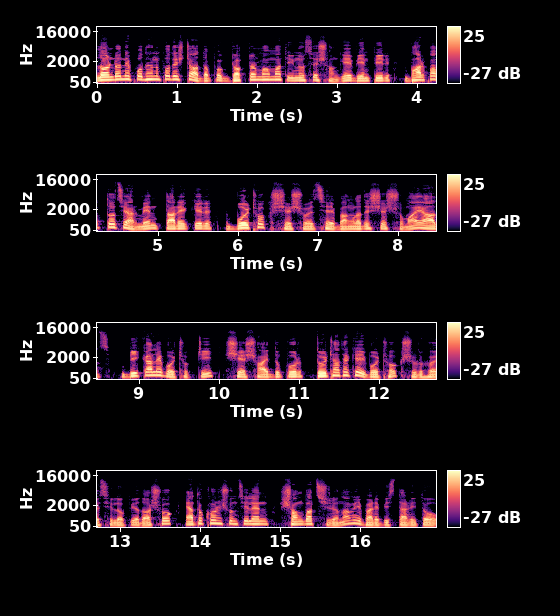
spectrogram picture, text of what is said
লন্ডনে প্রধান উপদেষ্টা অধ্যাপক ডক্টর মোহাম্মদ ইউনুসের সঙ্গে বিএনপির ভারপ্রাপ্ত চেয়ারম্যান তারেকের বৈঠক শেষ হয়েছে। বাংলাদেশের সময় আজ বিকালে বৈঠকটি শেষ হয়। দুপুর দুইটা থেকে এই বৈঠক শুরু হয়েছিল। প্রিয় দর্শক, এতক্ষণ শুনছিলেন সংবাদ শিরোনাম, এবারে বিস্তারিত।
